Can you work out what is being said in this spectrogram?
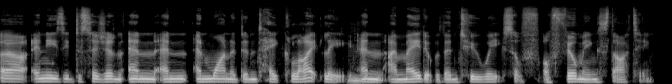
uh, an easy decision, and and and one I didn't take lightly. Mm. And I made it within two weeks of of filming starting.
